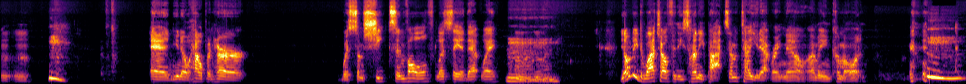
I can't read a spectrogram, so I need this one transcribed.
Mm-mm. and you know, helping her with some sheets involved. Let's say it that way. Mm-mm. Y'all need to watch out for these honeypots. I'm gonna tell you that right now. I mean, come on,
